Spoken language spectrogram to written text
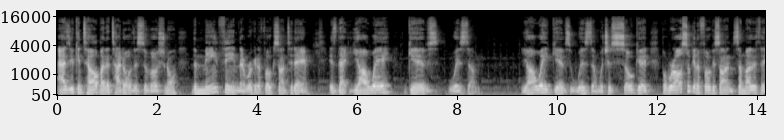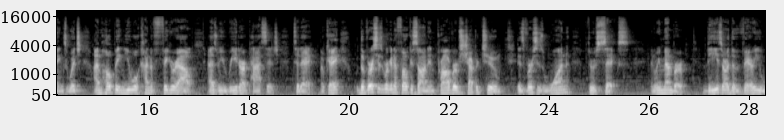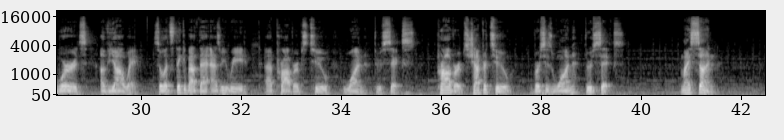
As you can tell by the title of this devotional, the main theme that we're going to focus on today is that Yahweh gives wisdom. Yahweh gives wisdom, which is so good. But we're also going to focus on some other things, which I'm hoping you will kind of figure out as we read our passage today. Okay? The verses we're going to focus on in Proverbs chapter 2 is verses 1 through 6. And remember, these are the very words of Yahweh. So let's think about that as we read uh, Proverbs 2 1 through 6. Proverbs chapter 2, verses 1 through 6. My son,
